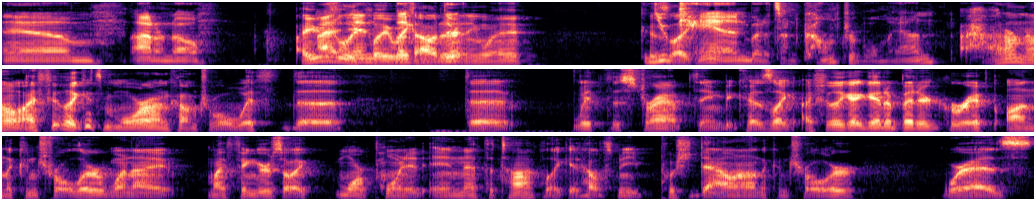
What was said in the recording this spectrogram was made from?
Um, I don't know. I usually and, play like, without it anyway. You like, can, but it's uncomfortable, man. I don't know. I feel like it's more uncomfortable with the the with the strap thing because like I feel like I get a better grip on the controller when I my fingers are like more pointed in at the top. Like it helps me push down on the controller. Whereas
